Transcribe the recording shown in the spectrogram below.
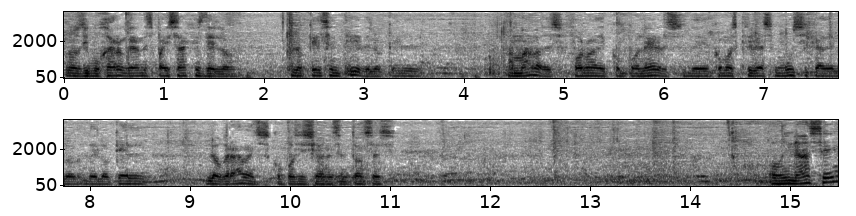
nos dibujaron grandes paisajes de lo, lo que él sentía, de lo que él amaba, de su forma de componer, de cómo escribía su música, de lo, de lo que él lograba en sus composiciones. Entonces, hoy nace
